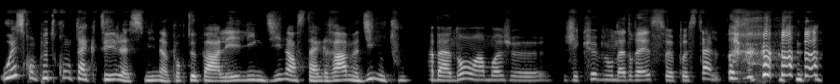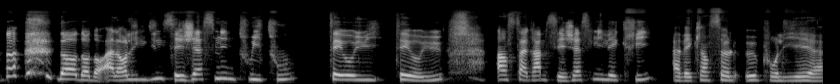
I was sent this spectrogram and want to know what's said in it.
Où est-ce qu'on peut te contacter, Jasmine, pour te parler? LinkedIn, Instagram Dis-nous tout. Ah bah non, hein, moi je j'ai que mon adresse euh, postale. non, non, non. Alors LinkedIn, c'est Jasmine Twitou, T-O-U, T-O-U. Instagram, c'est Jasmine écrit avec un seul E pour lier euh,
